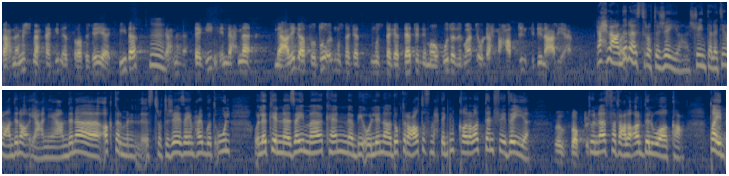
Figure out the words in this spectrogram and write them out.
فإحنا مش محتاجين استراتيجية جديدة. إحنا محتاجين إن إحنا نعالجها في ضوء المستجد- المستجدات اللي موجودة دلوقتي واللي إحنا حاطين إيدينا عليها. إحنا عندنا استراتيجية 2030 وعندنا يعني عندنا أكتر من استراتيجية زي ما حضرتك بتقول ولكن زي ما كان بيقول لنا دكتور عاطف محتاجين قرارات تنفيذية بالظبط. تنفذ على أرض الواقع. طيب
